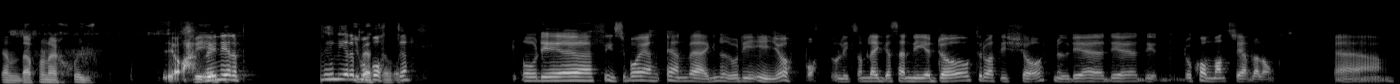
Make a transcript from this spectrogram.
Vända på den här skiten. Ja, vi, vi är nere, vi är nere på botten. Och det finns ju bara en väg nu och det är ju uppåt. Och liksom lägga sig ner, dö och tro att det är kört nu, det, det, det, då kommer man inte så jävla långt. Ehm,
